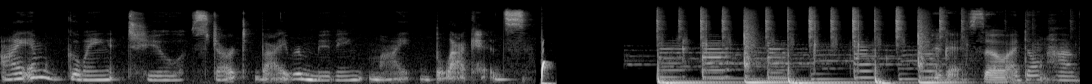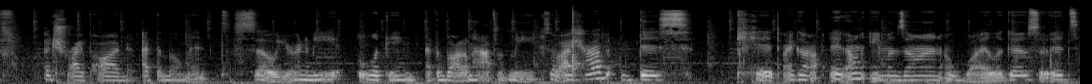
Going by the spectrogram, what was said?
I am going to start by removing my blackheads. Okay, so I don't have a tripod at the moment so you're gonna be looking at the bottom half of me so I have this kit. I got it on Amazon a while ago. So it's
